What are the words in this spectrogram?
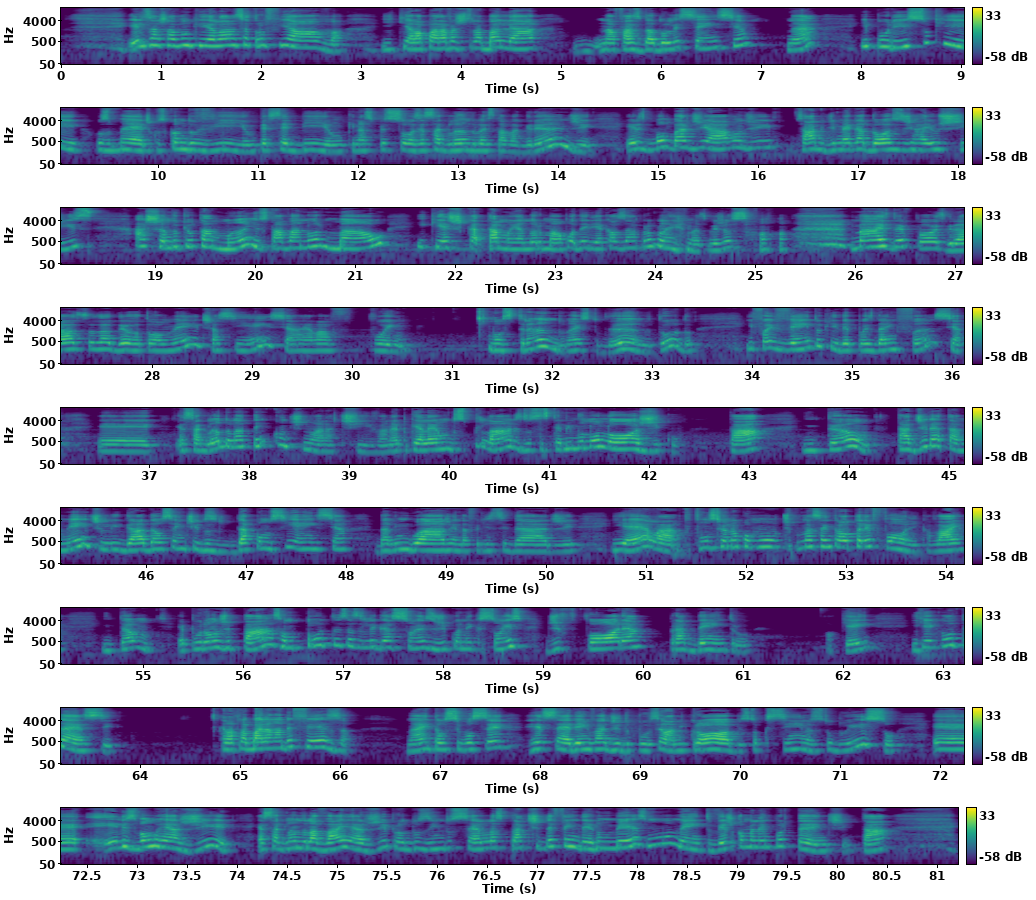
Eles achavam que ela se atrofiava e que ela parava de trabalhar na fase da adolescência né? E por isso que os médicos, quando viam, percebiam que nas pessoas essa glândula estava grande, eles bombardeavam de, sabe, de megadoses de raio-x, achando que o tamanho estava anormal e que esse tamanho anormal poderia causar problemas, veja só. Mas depois, graças a Deus, atualmente a ciência, ela foi mostrando, né, estudando tudo, e foi vendo que depois da infância é, essa glândula tem que continuar ativa, né? Porque ela é um dos pilares do sistema imunológico, tá? Então, tá diretamente ligada aos sentidos da consciência, da linguagem, da felicidade, e ela funciona como tipo uma central telefônica, vai? Então, é por onde passam todas as ligações de conexões de fora para dentro, ok? E o que acontece? Ela trabalha na defesa. Né? Então, se você recebe, é invadido por, sei lá, micróbios, toxinas e tudo isso, é, eles vão reagir, essa glândula vai reagir produzindo células para te defender no mesmo momento. Veja como ela é importante, tá?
